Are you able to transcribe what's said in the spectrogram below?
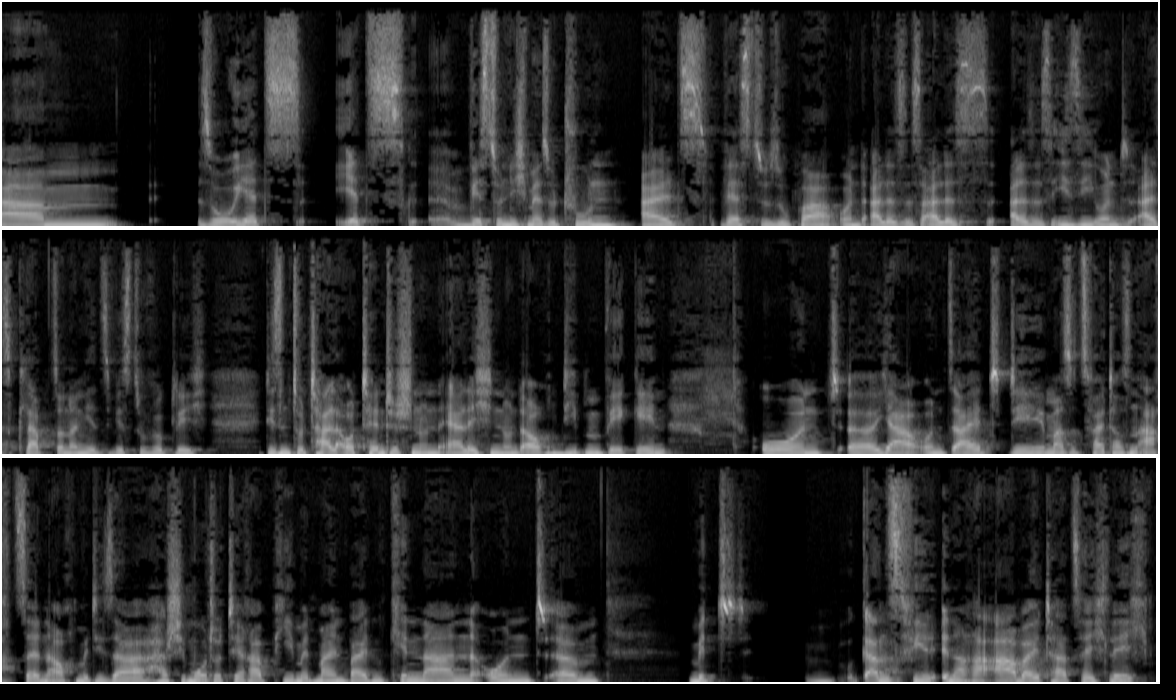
ähm, so jetzt jetzt äh, wirst du nicht mehr so tun, als wärst du super und alles ist alles, alles ist easy und alles klappt, sondern jetzt wirst du wirklich diesen total authentischen und ehrlichen und auch dieben Weg gehen. Und äh, ja, und seitdem, also 2018, auch mit dieser Hashimoto-Therapie mit meinen beiden Kindern und ähm, mit ganz viel innerer Arbeit tatsächlich,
